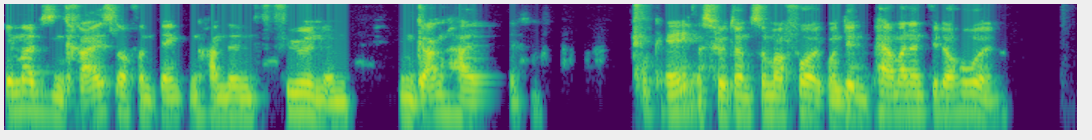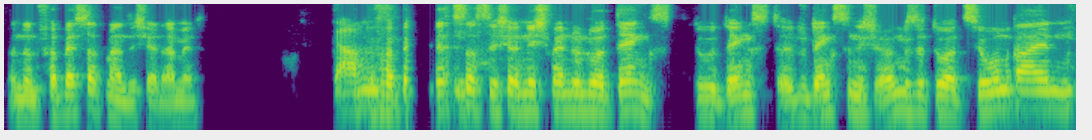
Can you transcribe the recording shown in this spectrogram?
immer diesen Kreislauf von Denken, Handeln, Fühlen im, im Gang halten. Okay. Das führt dann zum Erfolg und den permanent wiederholen. Und dann verbessert man sich ja damit. Du verbesserst dich ja nicht, wenn du nur denkst. Du denkst, äh, du denkst nicht in irgendeine Situation rein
